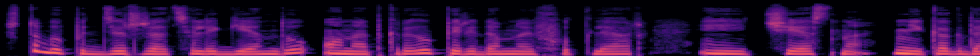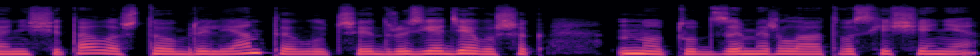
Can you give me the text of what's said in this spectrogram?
Чтобы поддержать легенду, он открыл передо мной футляр. И, честно, никогда не считала, что бриллианты — лучшие друзья девушек, но тут замерла от восхищения.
